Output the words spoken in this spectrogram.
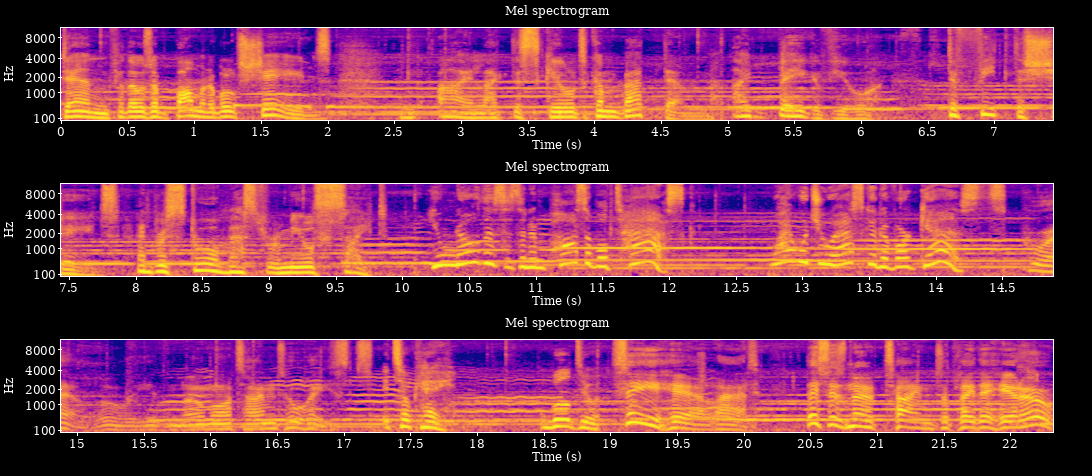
den for those abominable shades, and I lack the skill to combat them. I beg of you, defeat the shades and restore Master Emil's sight. You know this is an impossible task. Why would you ask it of our guests? Well, we've no more time to waste. It's okay. We'll do it. See here, lad. This is no time to play the hero.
